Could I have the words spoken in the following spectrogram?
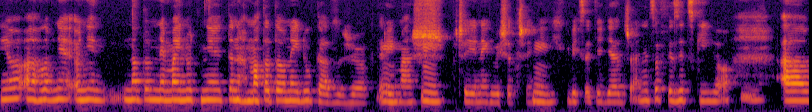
Jo, a hlavně oni na to nemají nutně ten hmatatelný důkaz, že jo, který Mm, máš mm. při jiných vyšetřeních, když se ti děje třeba něco fyzického. Mm. A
